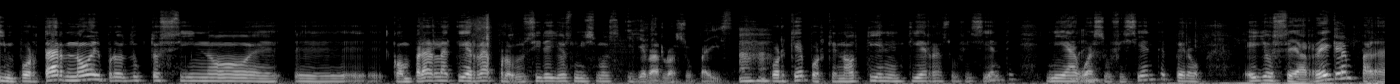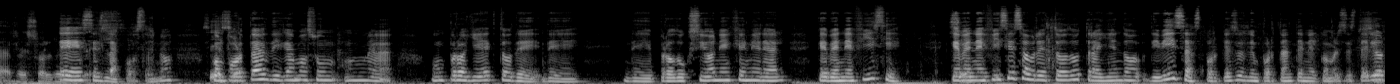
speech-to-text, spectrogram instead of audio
importar no el producto, sino eh, eh, comprar la tierra, producir ellos mismos y llevarlo a su país. ¿Por qué? Porque no tienen tierra suficiente ni agua suficiente, pero ellos se arreglan para resolver. Esa es la cosa, ¿no? Comportar, digamos, un, un proyecto de, de, producción en general que beneficie que beneficie sobre todo trayendo divisas, porque eso es lo importante en el comercio exterior,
